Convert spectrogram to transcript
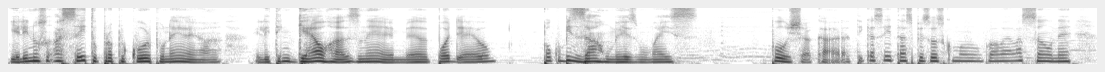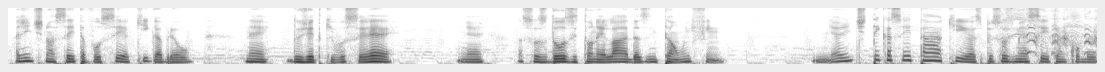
e ele não aceita o próprio corpo, né? Ele tem guerras, né? É, pode, é um pouco bizarro mesmo, mas. Poxa, cara, tem que aceitar as pessoas como, como elas são, né? A gente não aceita você aqui, Gabriel, né? Do jeito que você é, né? As suas 12 toneladas, então, enfim. A gente tem que aceitar que as pessoas me aceitam como.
